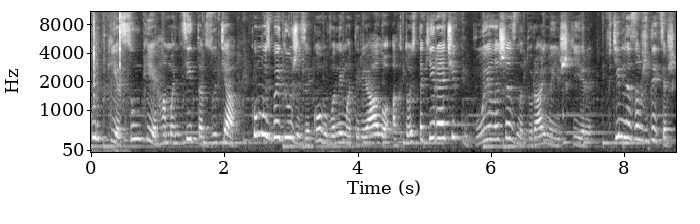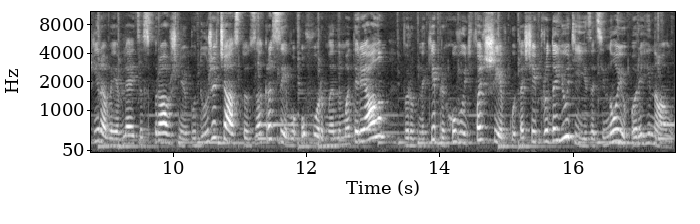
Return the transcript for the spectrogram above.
Куртки, сумки, гаманці та взуття. Комусь байдуже, з якого вони матеріалу, а хтось такі речі купує лише з натуральної шкіри. Втім, не завжди ця шкіра виявляється справжньою, бо дуже часто за красиво оформленим матеріалом виробники приховують фальшивку та ще й продають її за ціною оригіналу.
